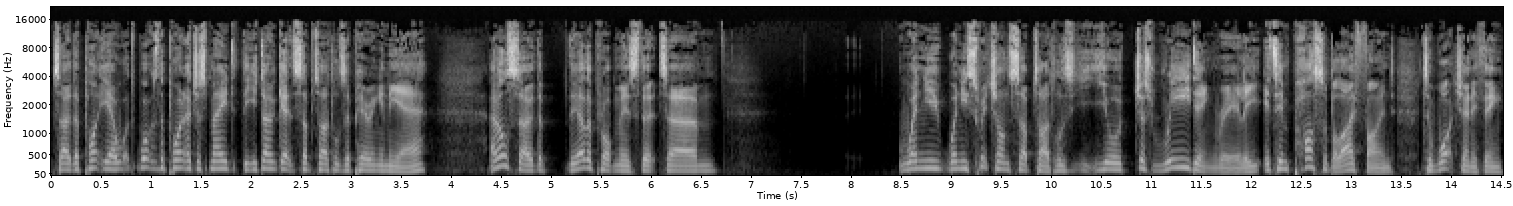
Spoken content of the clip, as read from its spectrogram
So the point, yeah, what, what was the point I just made? That you don't get subtitles appearing in the air, and also the the other problem is that um, when you when you switch on subtitles, you're just reading. Really, it's impossible. I find to watch anything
